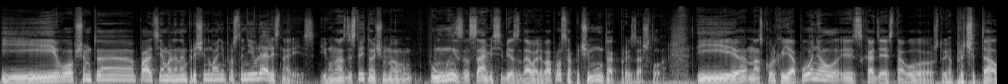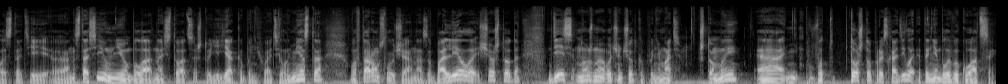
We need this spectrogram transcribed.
и, в общем-то, по тем или иным причинам они просто не являлись на рейс. И у нас действительно очень много... Мы сами себе задавали вопросы, а почему так произошло? И, насколько я понял, исходя из того, что я прочитал из статьи э, Анастасии, у нее была одна ситуация, что ей якобы не хватило места, во втором случае она заболела, еще что-то. Здесь нужно очень четко понимать, что мы, э, вот то, что происходило, это не было эвакуацией.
